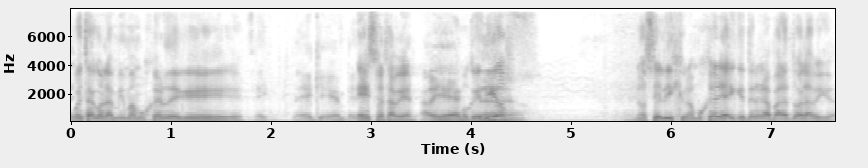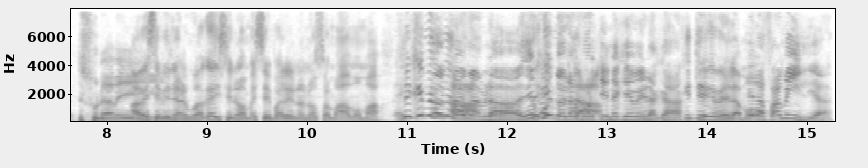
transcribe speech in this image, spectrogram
vos estás con la misma mujer de que. Eh, que empe- Eso está bien. Está bien. Porque Dios no se elige una mujer y hay que tenerla para toda la vida. Es una amiga. A veces viene alguno acá y dice, no, me separé, no nos amábamos más. ¿De qué me ¿De cuándo el amor tiene que ver acá? ¿Qué tiene que ver el amor? De la familia.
